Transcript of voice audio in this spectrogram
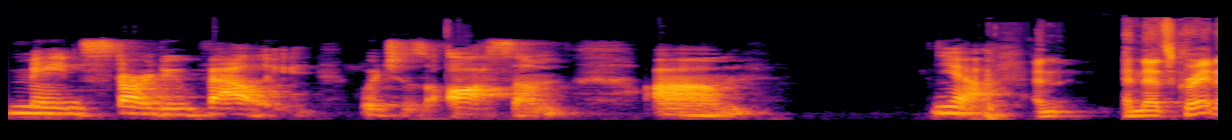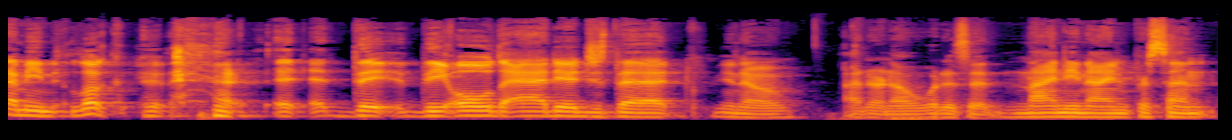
made Stardew Valley, which is awesome. Um, yeah. And and that's great. I mean, look, the the old adage that, you know, I don't know, what is it? 99%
